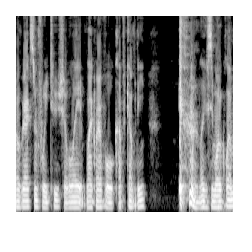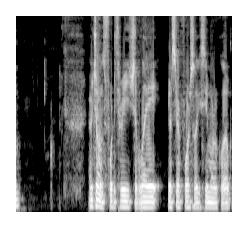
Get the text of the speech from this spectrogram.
Noah Gragson 42 Chevrolet Black Rifle Coffee Company, Legacy Motor Club, Erik Jones 43 Chevrolet US Air Force Legacy Motor Club.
